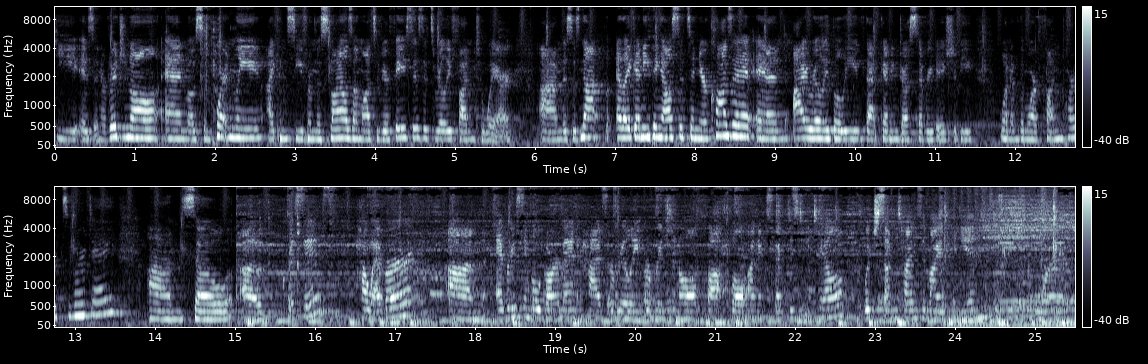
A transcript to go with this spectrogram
He is an original, and most importantly, I can see from the smiles on lots of your faces, it's really fun to wear. Um, this is not like anything else that's in your closet, and I really believe that getting dressed every day should be one of the more fun parts of our day. Um, so, of Chris's, however, um, every single garment has a really original, thoughtful, unexpected detail, which sometimes, in my opinion, is more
